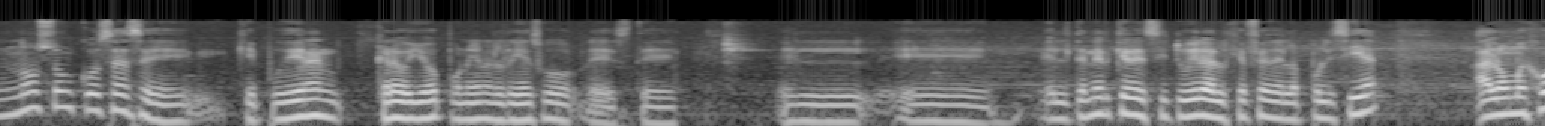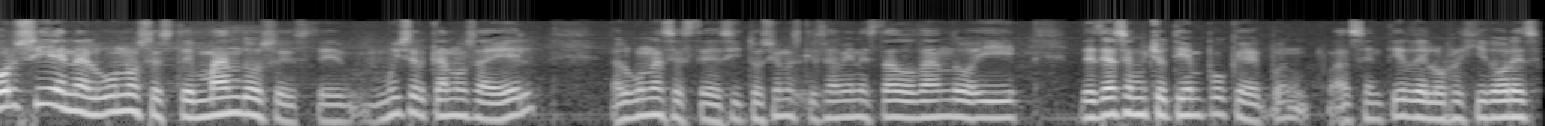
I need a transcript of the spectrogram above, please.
no son cosas que pudieran, creo yo, poner en riesgo este, el, el tener que destituir al jefe de la policía a lo mejor sí en algunos este, mandos este, muy cercanos a él, algunas este, situaciones que se habían estado dando ahí desde hace mucho tiempo que, bueno, a sentir de los regidores,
